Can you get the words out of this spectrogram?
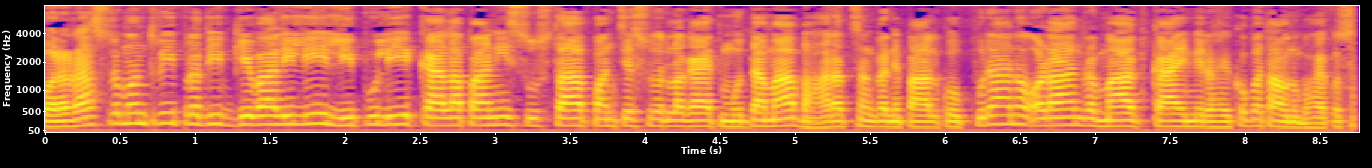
परराष्ट्र मन्त्री प्रदीप गेवालीले लिपुले कालापानी सुस्ता पञ्चेश्वर लगायत मुद्दामा भारतसँग नेपालको पुरानो अडान र माग कायमै रहेको बताउनु भएको छ।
